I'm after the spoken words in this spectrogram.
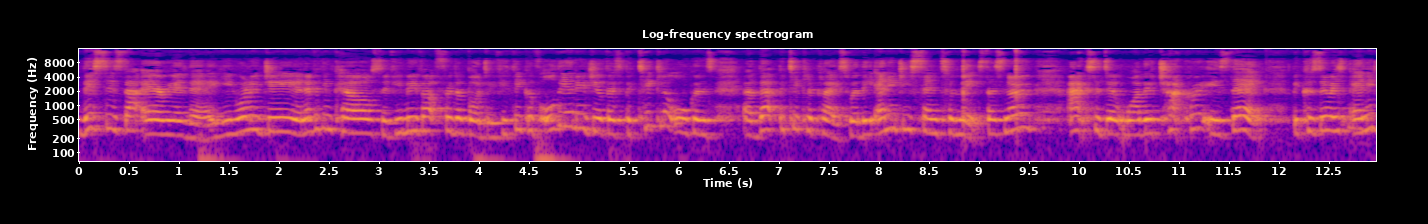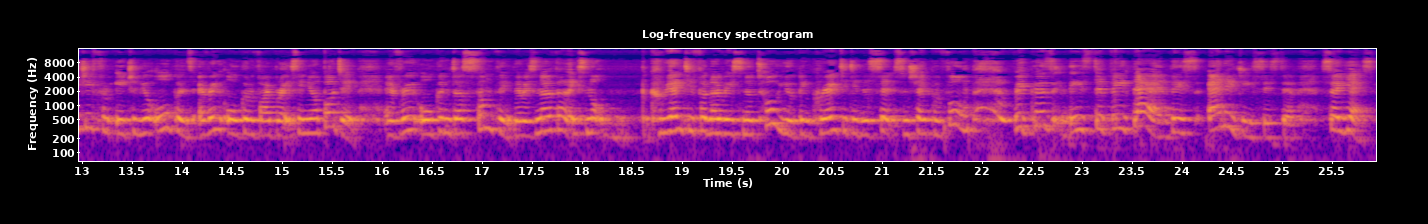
this is that area there, urology and everything else. If you move up through the body, if you think of all the energy of those particular organs at that particular place where the energy center meets, there's no accident why the chakra is there because there is energy energy from each of your organs. Every organ vibrates in your body. Every organ does something. There is no that it's not created for no reason at all. You've been created in a sense and shape and form because it needs to be there, this energy system. So, yes,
